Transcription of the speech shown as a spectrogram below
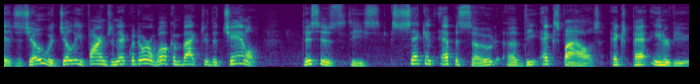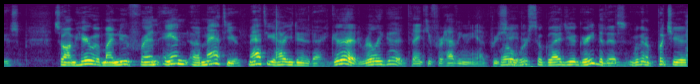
it's Joe with Jolie Farms in Ecuador. Welcome back to the channel. This is the second episode of the X Files Expat Interviews. So I'm here with my new friend and uh, Matthew. Matthew, how are you doing today? Good, really good. Thank you for having me. I appreciate well, it. we're so glad you agreed to this. We're going to put you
